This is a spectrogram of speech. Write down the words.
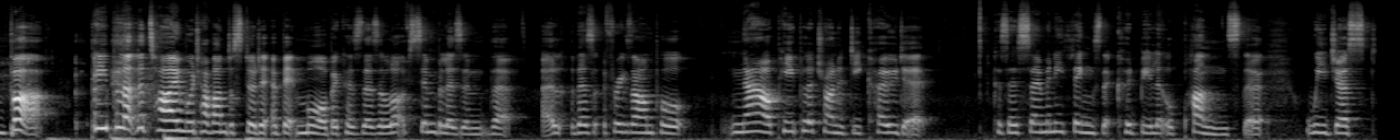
but people at the time would have understood it a bit more because there's a lot of symbolism that uh, there's, for example, now people are trying to decode it because there's so many things that could be little puns that we just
